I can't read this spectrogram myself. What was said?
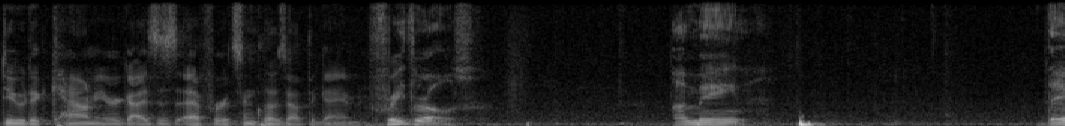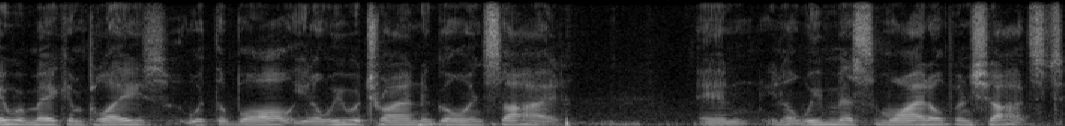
do to counter your guys' efforts and close out the game? Free throws. I mean, they were making plays with the ball. You know, we were trying to go inside, and you know, we missed some wide open shots.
